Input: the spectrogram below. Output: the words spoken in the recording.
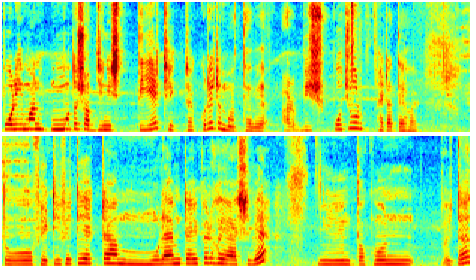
পরিমাণ মতো সব জিনিস দিয়ে ঠিকঠাক করে এটা মাখতে হবে। আর বিশ, প্রচুর ফেটাতে হয়। তো ফেটিয়ে ফেটিয়ে একটা মোলায়েম টাইপের হয়ে আসবে। তখন এটা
